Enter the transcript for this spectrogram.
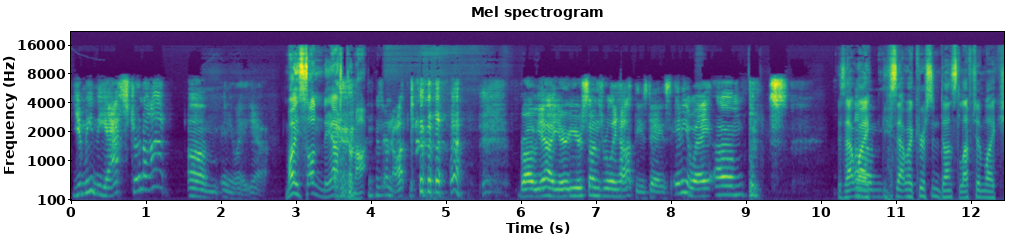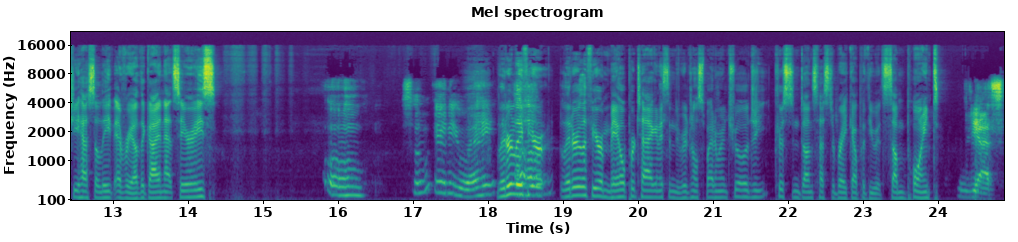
You mean the astronaut? Um. Anyway, yeah. My son, the astronaut. They're not. Bro, yeah, your your son's really hot these days. Anyway, um, Is that why? Um, is that why Kirsten Dunst left him like she has to leave every other guy in that series? oh, so anyway, Literally, if um, you're literally if you're a male protagonist in the original Spider-Man trilogy, Kirsten Dunst has to break up with you at some point. yes,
